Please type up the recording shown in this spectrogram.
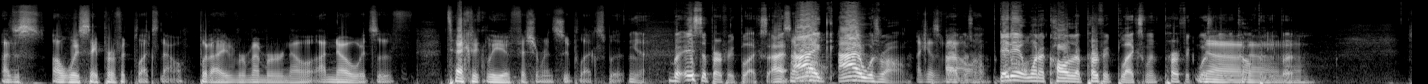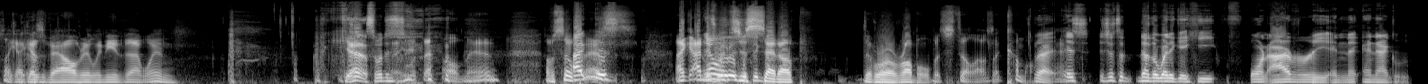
I just always say perfect plex now, but I remember now. I know it's a technically a fisherman suplex, but Yeah, but it's a perfect plex. I I, well, I was wrong. I guess I was Val- wrong. They didn't want to call it a perfect plex when perfect wasn't in the company, no, but no. It's like I guess Val really needed that win. I guess what is What the hell, man? I'm so I- pissed. I, I know really it's just just a- set up the Royal Rumble, but still, I was like, come on, Right. man. It's it's just another way to get heat on Ivory and and that group,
